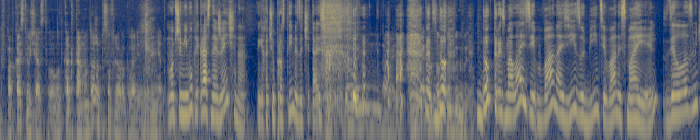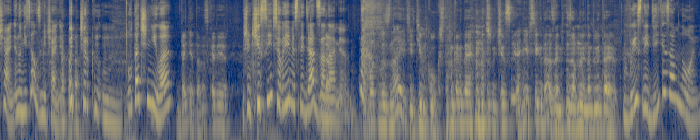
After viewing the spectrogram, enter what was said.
в подкасте участвовал. Вот как там, он тоже по суфлеру говорил или нет? В общем, ему прекрасная женщина. Я хочу просто имя зачитать. Ну, давай. Доктор из Малайзии Ван Азизу Бинти Ван Исмаэль сделала замечание. Ну, не сделала замечание, подчеркнула, уточнила. Да нет, она скорее в общем, часы все время следят за да. нами. А вот вы знаете, Тим Кук, что когда я ношу часы, они всегда за, за мной наблюдают. Вы следите за мной?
